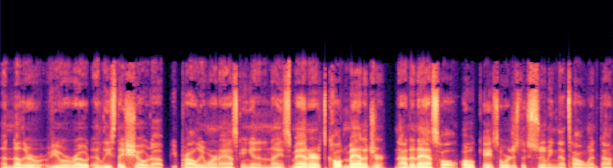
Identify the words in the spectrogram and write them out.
another viewer wrote. At least they showed up. You probably weren't asking it in a nice manner. It's called manager, not an asshole. Okay, so we're just assuming that's how it went down.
